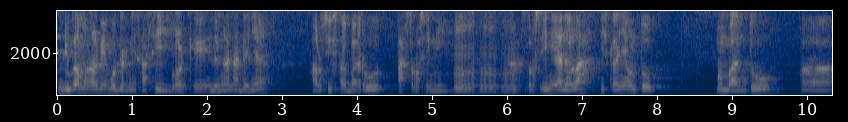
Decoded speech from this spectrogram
juga mengalami modernisasi Oke. dengan adanya alutsista baru Astros ini. Hmm, hmm, hmm. Nah, Astros ini adalah istilahnya untuk membantu eh,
